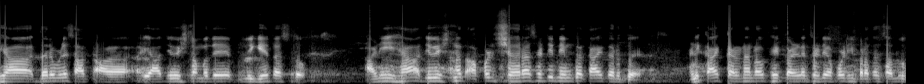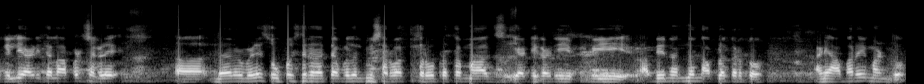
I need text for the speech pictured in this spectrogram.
ह्या दरवेळेस या अधिवेशनामध्ये मी घेत असतो. आणि ह्या अधिवेशनात आपण शहरासाठी नेमकं काय करतोय आणि काय करणार आहोत हे कळण्यासाठी आपण ही प्रथा चालू केली आणि त्याला आपण सगळे दरवेळेस उपस्थित राहतात. त्याबद्दल मी सर्वात सर्वप्रथम आज या ठिकाणी मी अभिनंदन आपलं करतो. आणि आभारही मानतो.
